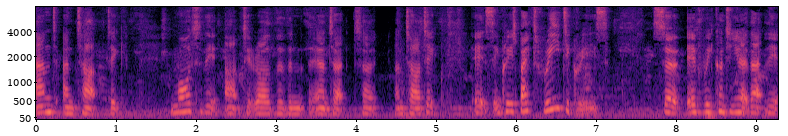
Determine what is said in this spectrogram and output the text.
and Antarctic, more to the Arctic rather than the Antarctic, it's increased by three degrees. So if we continue like that, the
